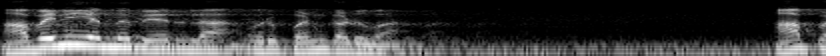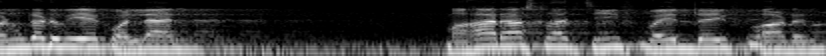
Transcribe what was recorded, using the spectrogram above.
അവനി എന്ന് പേരുള്ള ഒരു പെൺകടുവ. ആ പെൺകടുവയെ കൊല്ലാൻ Maharashtra chief wildlife warden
